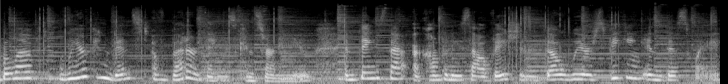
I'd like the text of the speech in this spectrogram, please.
beloved, we are convinced of better things concerning you, and things that accompany salvation, though we are speaking in this way.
